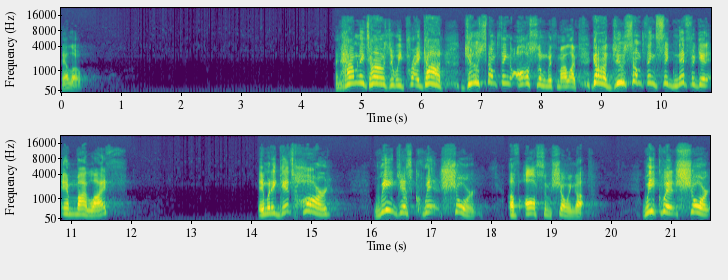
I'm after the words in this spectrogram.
Hello. And how many times do we pray, God, do something awesome with my life? God, do something significant in my life. And when it gets hard, we just quit short of awesome showing up. We quit short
